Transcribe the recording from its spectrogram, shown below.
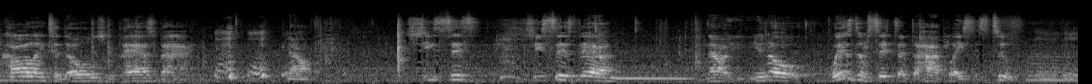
calling to those who pass by. now, she sits. She sits there. Now, you know, wisdom sits at the high places too. Mm-hmm.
